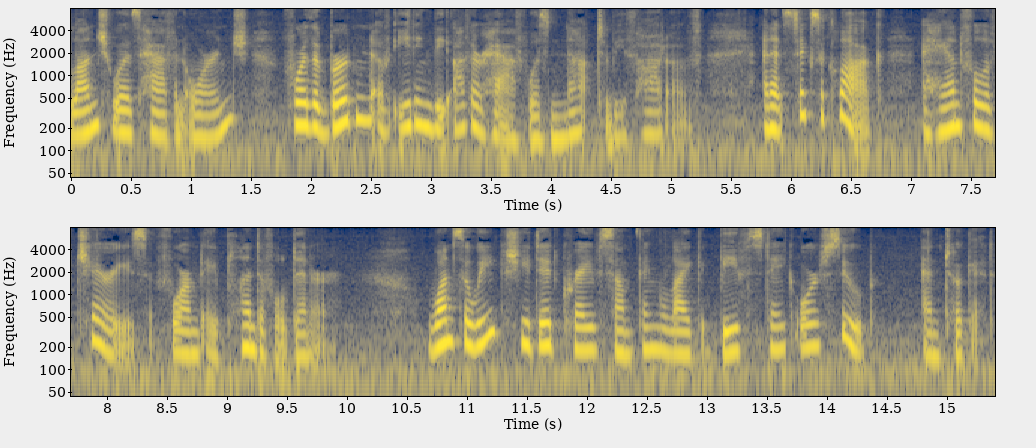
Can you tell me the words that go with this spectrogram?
Lunch was half an orange, for the burden of eating the other half was not to be thought of, and at six o'clock a handful of cherries formed a plentiful dinner. Once a week she did crave something like beefsteak or soup, and took it.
